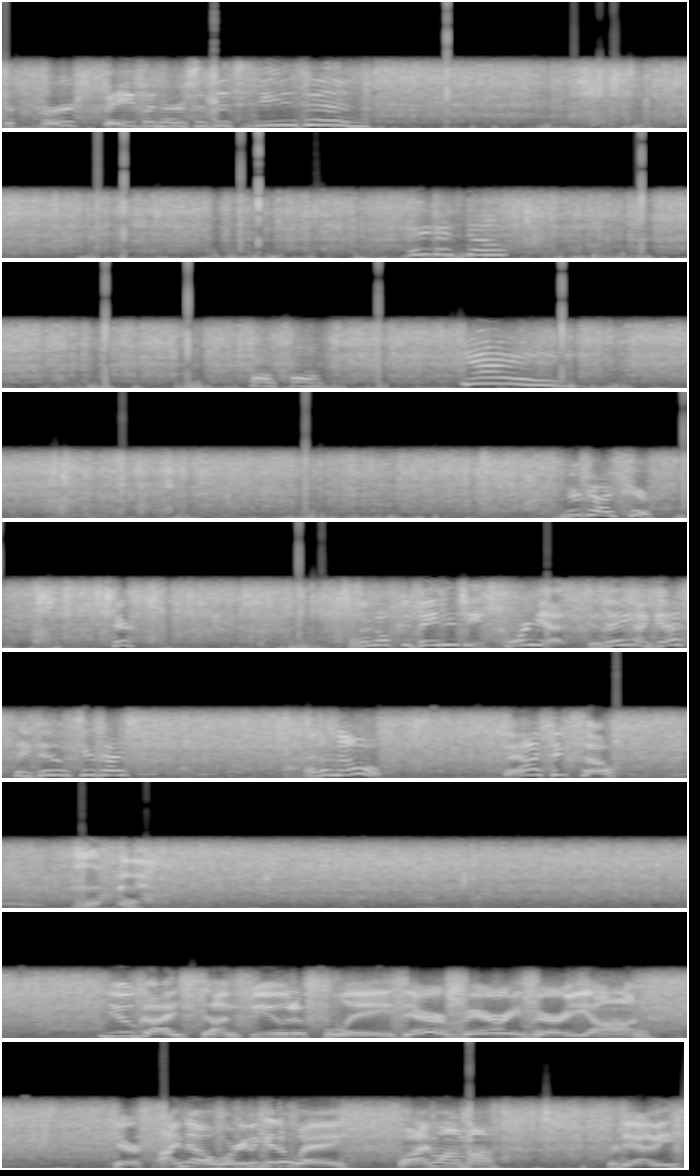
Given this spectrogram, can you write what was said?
The first babiners of the season. Here you guys go. Honk honk. Yay! Here guys, here. Here. I don't know if the babies eat corn yet. Do they? I guess they do. Here guys. I don't know. Yeah, I think so. You guys done beautifully. They're very, very young. Here, I know, we're going to get away. Bye, Mama, for Daddy.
